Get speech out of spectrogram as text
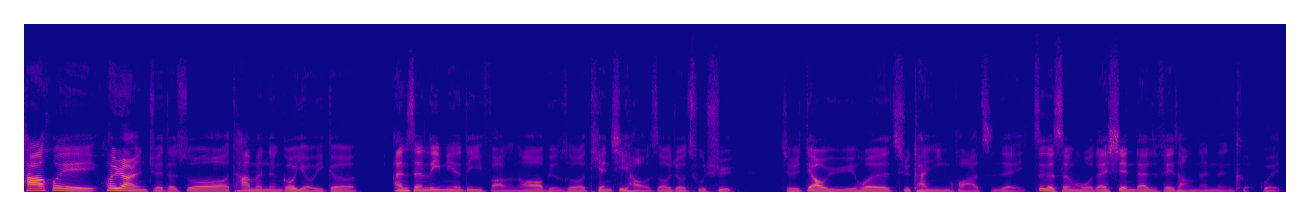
他会会让人觉得说，他们能够有一个安身立命的地方，然后比如说天气好的时候就出去，就是钓鱼或者去看樱花之类。这个生活在现代是非常难能可贵的。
